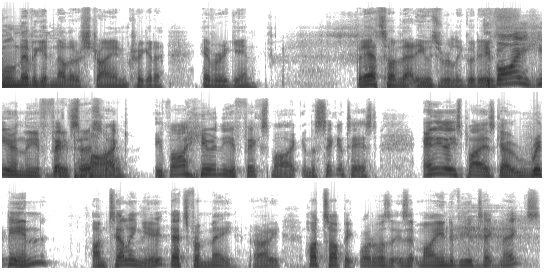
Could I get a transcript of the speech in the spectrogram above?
we'll never get another Australian cricketer ever again. But outside of that, he was really good. He If I hear in the effects mic, if I hear in the effects mic in the second test, any of these players go rip in, I'm telling you, that's from me. Alrighty. Hot topic. What was it? Is it my interview techniques?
